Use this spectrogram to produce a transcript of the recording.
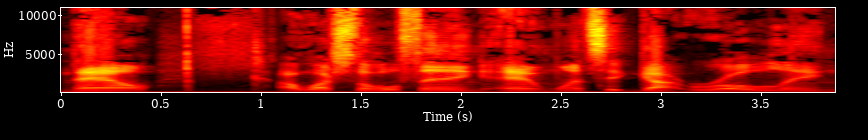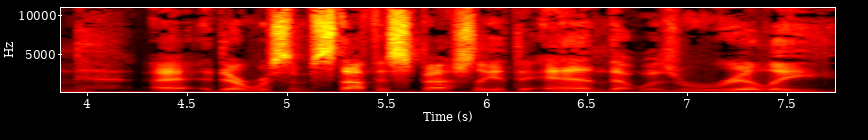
Now, I watched the whole thing, and once it got rolling, uh, there was some stuff, especially at the end, that was really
